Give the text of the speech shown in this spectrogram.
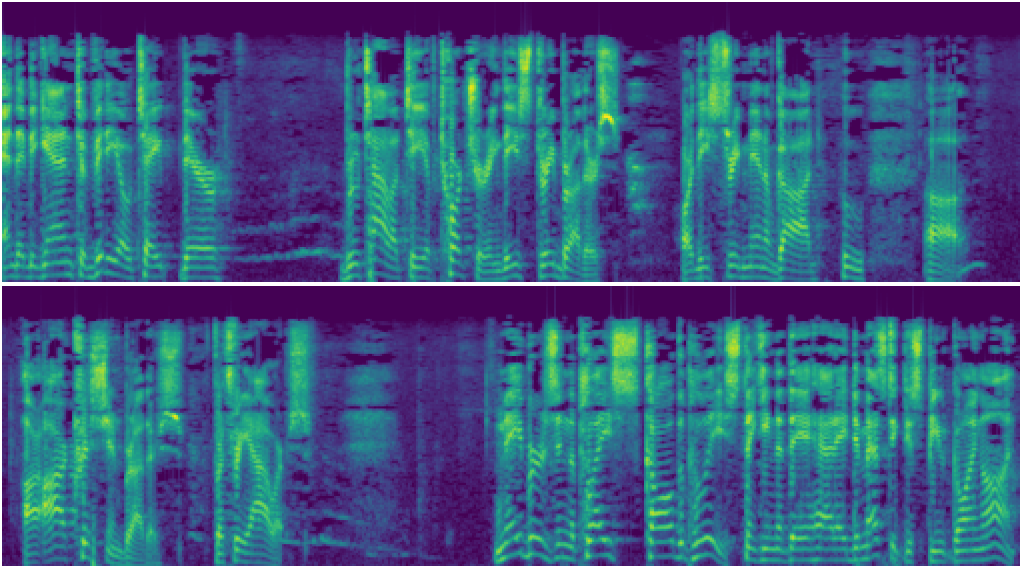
and they began to videotape their brutality of torturing these three brothers, or these three men of God, who uh, are our Christian brothers, for three hours. Neighbors in the place called the police, thinking that they had a domestic dispute going on.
